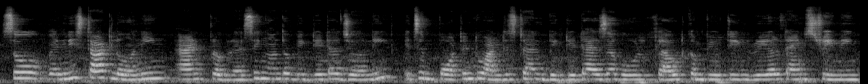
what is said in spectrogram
So when we start learning and progressing on the big data journey, it's important to understand big data as a whole, cloud computing, real-time streaming,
